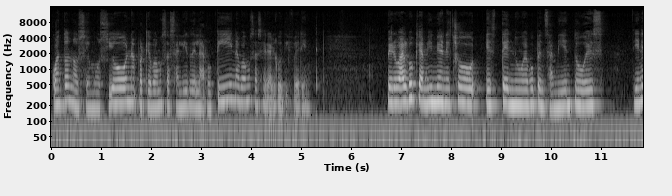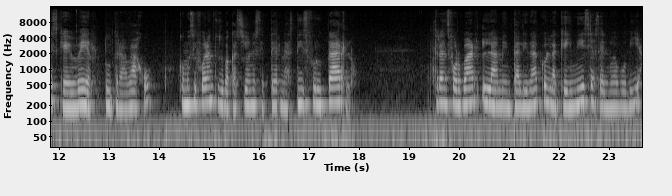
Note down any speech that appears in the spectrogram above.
Cuánto nos emociona porque vamos a salir de la rutina, vamos a hacer algo diferente Pero algo que a mí me han hecho este nuevo pensamiento es, tienes que ver tu trabajo como si fueran tus vacaciones eternas, disfrutarlo, transformar la mentalidad con la que inicias el nuevo día,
